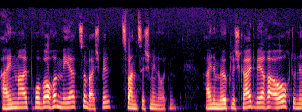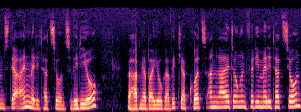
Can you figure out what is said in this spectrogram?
einmal pro Woche mehr, zum Beispiel 20 Minuten. Eine Möglichkeit wäre auch, du nimmst dir ein Meditationsvideo. Wir haben ja bei Yoga Vidya Kurzanleitungen für die Meditation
